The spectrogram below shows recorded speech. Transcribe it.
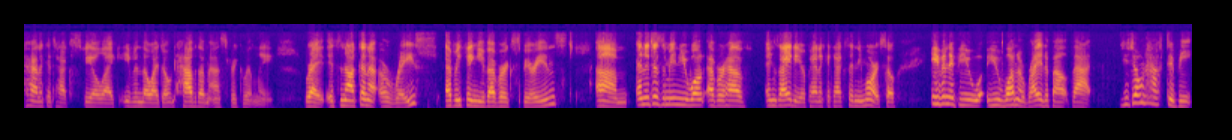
panic attacks feel like, even though I don't have them as frequently. Right. It's not going to erase everything you've ever experienced. Um, and it doesn't mean you won't ever have anxiety or panic attacks anymore. So even if you you want to write about that, you don't have to be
